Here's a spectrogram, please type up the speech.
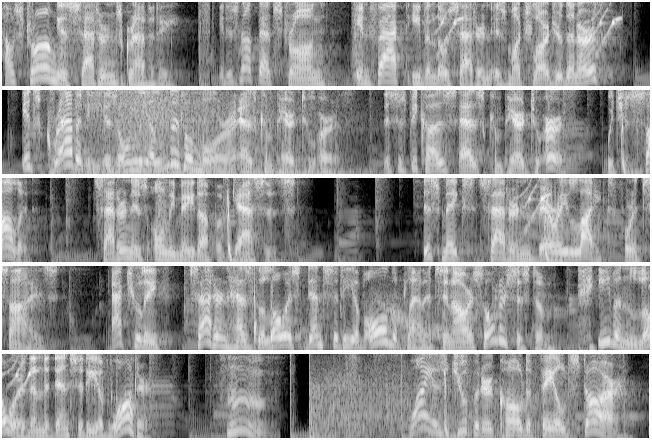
How strong is Saturn's gravity? It is not that strong. In fact, even though Saturn is much larger than Earth, its gravity is only a little more as compared to Earth. This is because, as compared to Earth, which is solid, Saturn is only made up of gases. This makes Saturn very light for its size. Actually, Saturn has the lowest density of all the planets in our solar system, even lower than the density of water. Hmm. Why is Jupiter called a failed star?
